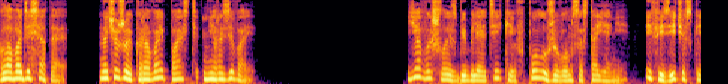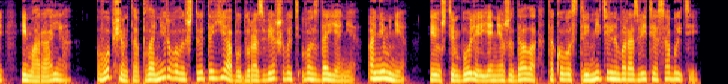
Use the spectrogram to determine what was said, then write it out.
Глава десятая. На чужой каравай пасть не разевай. Я вышла из библиотеки в полуживом состоянии. И физически, и морально. В общем-то, планировалось, что это я буду развешивать воздаяние, а не мне. И уж тем более я не ожидала такого стремительного развития событий.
